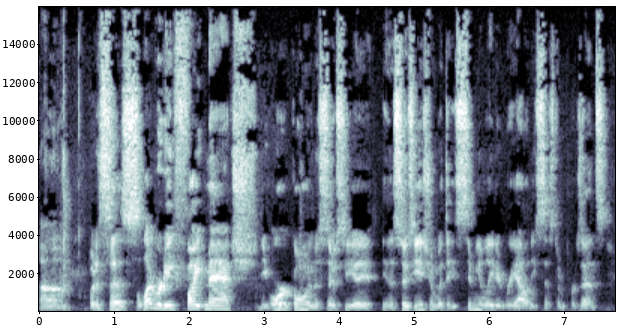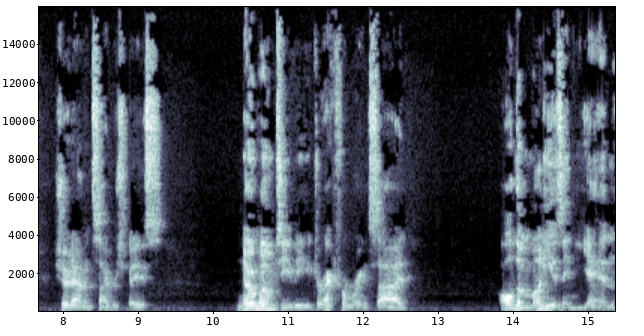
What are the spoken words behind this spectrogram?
um, but it says celebrity fight match. The Oracle in associate in association with a simulated reality system presents showdown in cyberspace. No home TV, direct from ringside. All the money is in yen,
